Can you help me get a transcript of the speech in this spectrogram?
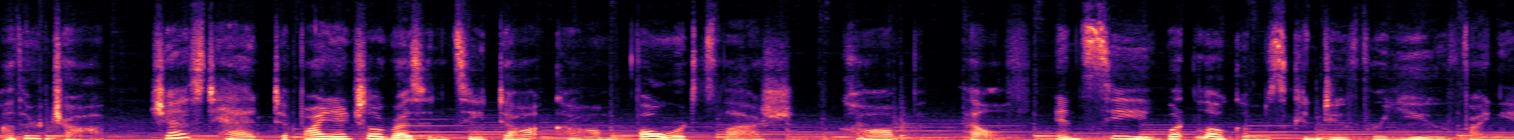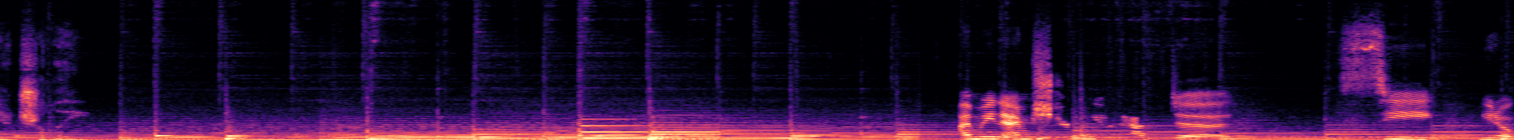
other job. Just head to financialresidency.com forward slash comp health and see what locums can do for you financially. I mean, I'm sure you have to see, you know,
